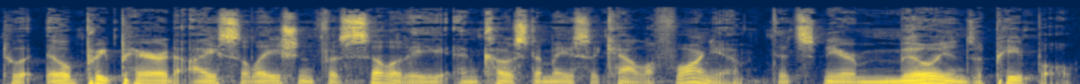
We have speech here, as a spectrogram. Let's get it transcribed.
to an ill prepared isolation facility in Costa Mesa, California, that's near millions of people.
